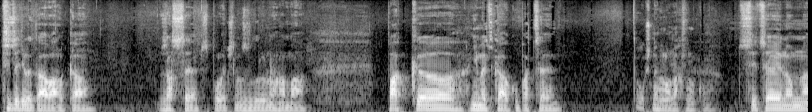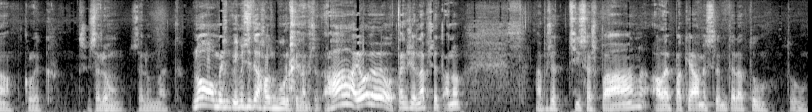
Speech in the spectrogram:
30 eh, letá válka, zase společnost z hůru nohama. Pak uh, německá okupace. To už nebylo na chvilku. Sice jenom na kolik? Sedm, sedm let. No, my, vy myslíte Habsburky napřed. Aha, jo, jo, jo, takže napřed, ano. Napřed císař pán, ale pak já myslím teda tu, tu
